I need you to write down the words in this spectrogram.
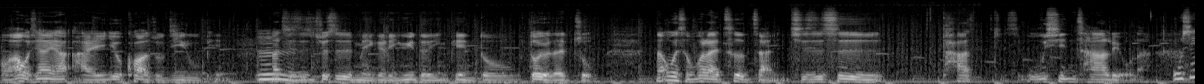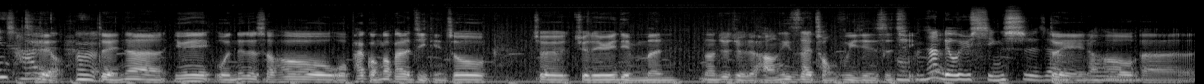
哦、嗯，啊，我现在还还又跨足纪录片，嗯、那其实就是每个领域的影片都都有在做。那为什么会来策展？其实是他就是无心插柳啦，无心插柳。嗯，对。那因为我那个时候我拍广告拍了几天之后，就觉得有一点闷。然后就觉得好像一直在重复一件事情，很像流于形式这样。对，然后呃，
